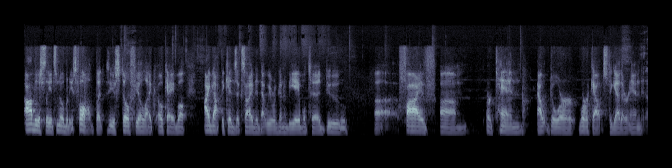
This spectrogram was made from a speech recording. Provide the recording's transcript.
Obviously, it's nobody's fault, but you still feel like okay, well, I got the kids excited that we were going to be able to do uh, five um, or ten outdoor workouts together, and yeah.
